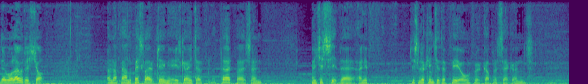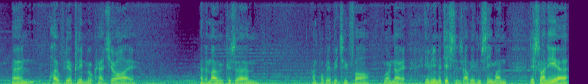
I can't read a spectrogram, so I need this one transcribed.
they're all over the shop. And I found the best way of doing it is going to third person and just sit there and if just look into the field for a couple of seconds and hopefully a glint will catch your eye at the moment because um, I'm probably a bit too far well no even in the distance I've even seen one this one here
